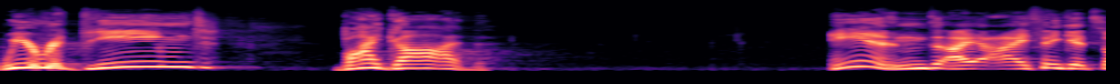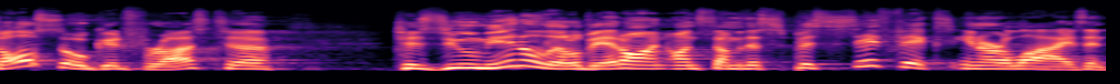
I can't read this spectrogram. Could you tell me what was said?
we're redeemed by God. And I, I think it's also good for us to to zoom in a little bit on, on some of the specifics in our lives. And,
